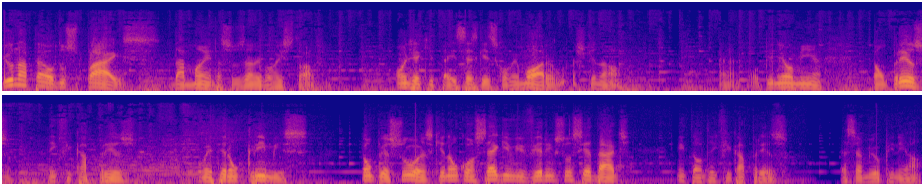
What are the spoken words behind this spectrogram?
E o Natal dos pais da mãe da Suzana von Richthofen? Onde é que está? Isso é que eles comemoram? Acho que não. É, opinião minha. Estão presos? Tem que ficar preso. Cometeram crimes. São pessoas que não conseguem viver em sociedade. Então tem que ficar preso. Essa é a minha opinião.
